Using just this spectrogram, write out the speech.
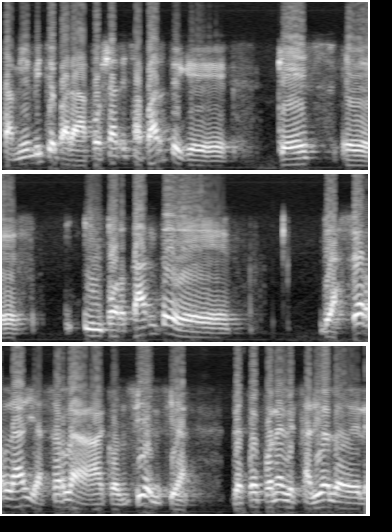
también, viste, para apoyar esa parte que, que es importante de, de hacerla y hacerla a conciencia. Después ponerle, salió lo del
